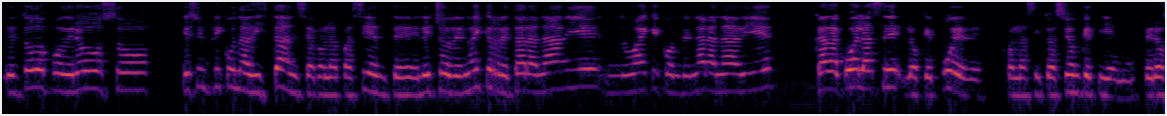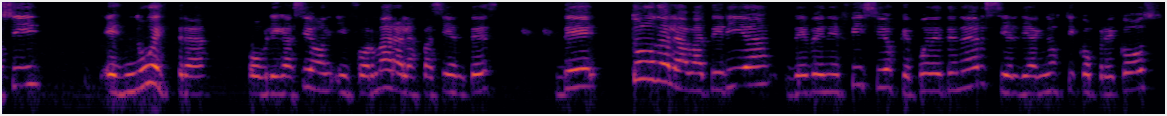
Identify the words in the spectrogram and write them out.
del todopoderoso, eso implica una distancia con la paciente, el hecho de no hay que retar a nadie, no hay que condenar a nadie, cada cual hace lo que puede con la situación que tiene, pero sí es nuestra obligación informar a las pacientes de toda la batería de beneficios que puede tener si el diagnóstico precoz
